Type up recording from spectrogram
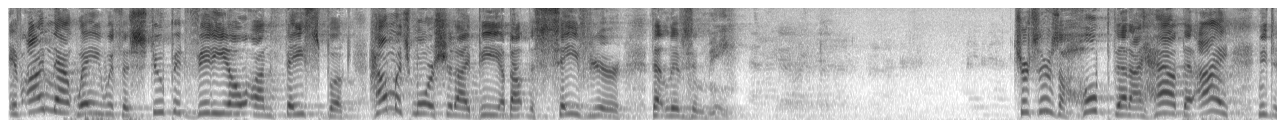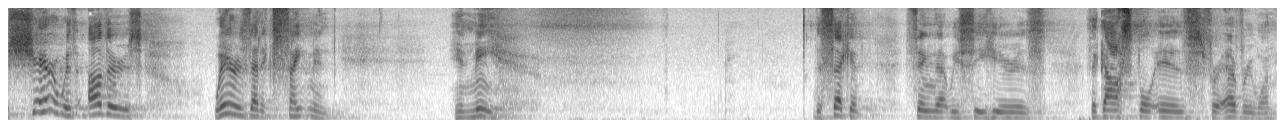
If I'm that way with a stupid video on Facebook, how much more should I be about the Savior that lives in me? Church, there's a hope that I have that I need to share with others. Where is that excitement in me? The second thing that we see here is the gospel is for everyone.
